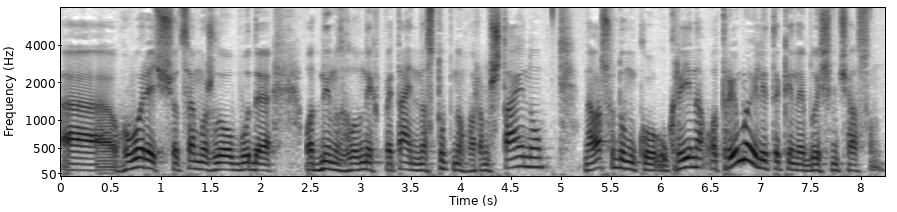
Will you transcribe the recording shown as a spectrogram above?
Е, говорять, що це можливо буде одним з головних питань наступного Рамштайну. На вашу думку, Україна отримає літаки найближчим часом?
